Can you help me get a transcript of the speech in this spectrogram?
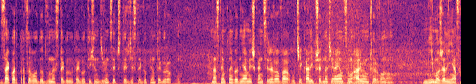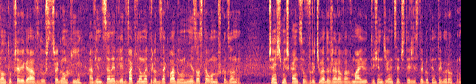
Zakład pracował do 12 lutego 1945 roku. Następnego dnia mieszkańcy Żerowa uciekali przed nacierającą Armią Czerwoną. Mimo, że linia frontu przebiegała wzdłuż Strzegomki, a więc zaledwie 2 km od zakładu, nie został on uszkodzony. Część mieszkańców wróciła do Żarowa w maju 1945 roku.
